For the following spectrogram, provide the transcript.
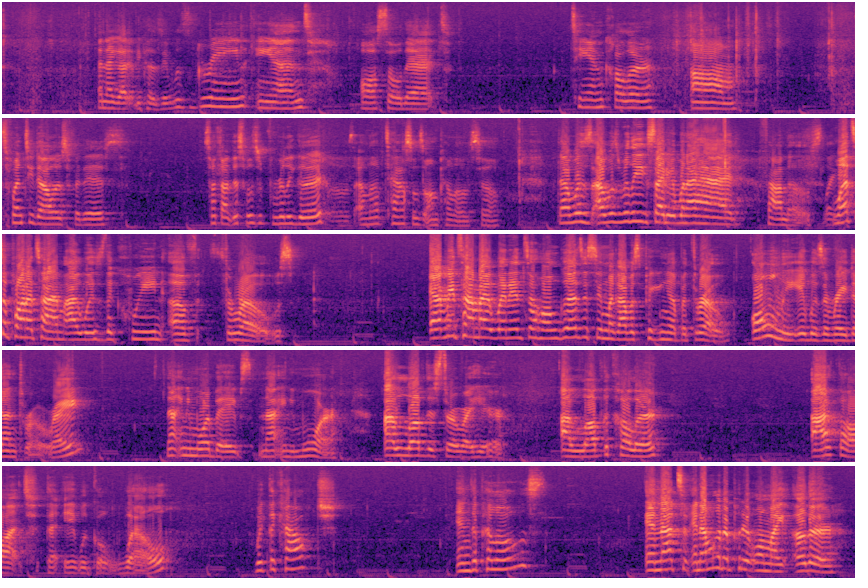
And I got it because it was green and also that tan color. Um, $20 for this. So I thought this was really good. I love tassels on pillows. So that was, I was really excited when I had found those. Like, once upon a time, I was the queen of throws. Every time I went into Home Goods, it seemed like I was picking up a throw. Only it was a Rae Dunn throw, right? Not anymore, babes. Not anymore. I love this throw right here. I love the color. I thought that it would go well with the couch and the pillows. And that's and I'm gonna put it on my other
